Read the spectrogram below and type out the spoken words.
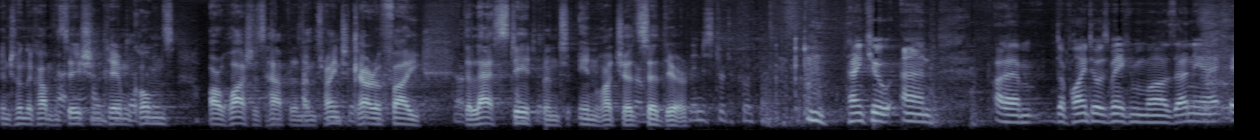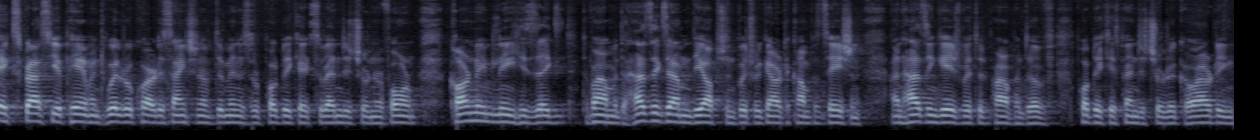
until the compensation claim comes? Or what is happening? I'm trying to clarify the last statement in what you had said there. Minister Thank you. And um, the point I was making was any ex gratia payment will require the sanction of the Minister of Public Expenditure and Reform. Accordingly, his department has examined the options with regard to compensation and has engaged with the Department of Public Expenditure regarding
